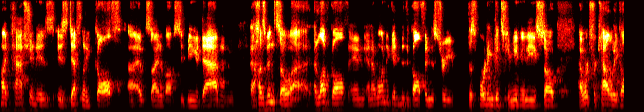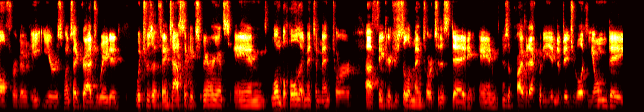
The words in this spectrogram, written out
My passion is is definitely golf. Uh, outside of obviously being a dad and a husband. So uh, I love golf and, and I wanted to get into the golf industry, the sporting goods community. So I worked for Callaway Golf for about eight years once I graduated, which was a fantastic experience. And lo and behold, I met a mentor uh, figure who's still a mentor to this day. And he was a private equity individual. He owned a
